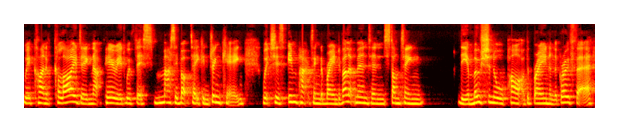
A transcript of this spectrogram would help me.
we're kind of colliding that period with this massive uptake in drinking which is impacting the brain development and stunting the emotional part of the brain and the growth there.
